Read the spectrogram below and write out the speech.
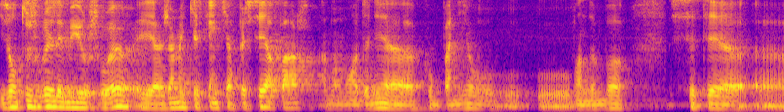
Ils ont toujours eu les meilleurs joueurs et il n'y a jamais quelqu'un qui a percé à part, à un moment donné, euh, compagnie au, Vandenborg. C'était. Euh, euh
